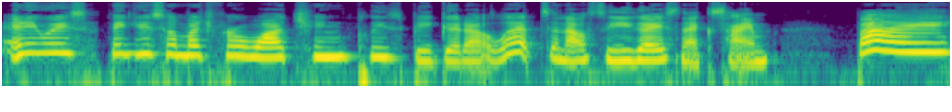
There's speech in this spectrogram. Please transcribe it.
Anyways, thank you so much for watching. Please be good outlets, and I'll see you guys next time. Bye!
